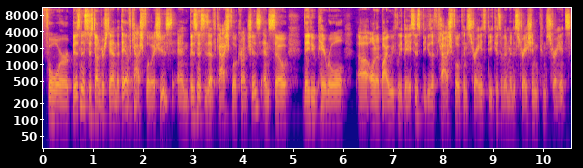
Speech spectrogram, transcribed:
for businesses to understand that they have cash flow issues and businesses have cash flow crunches. And so they do payroll uh, on a biweekly basis because of cash flow constraints, because of administration constraints.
